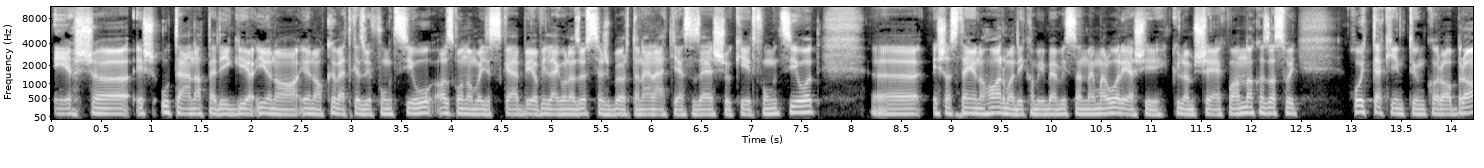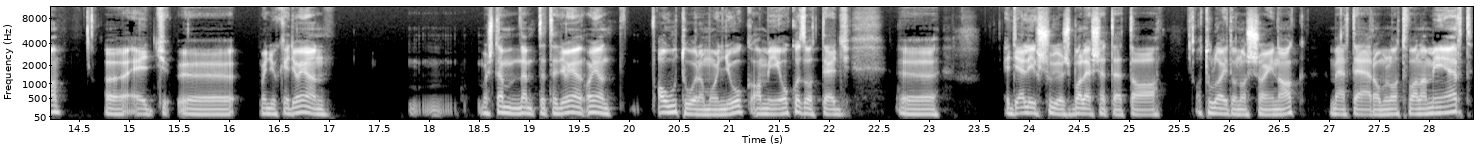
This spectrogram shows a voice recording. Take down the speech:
és, és utána pedig jön a, jön a következő funkció. Azt gondolom, hogy ez kb. a világon az összes börtön ellátja ezt az első két funkciót, és aztán jön a harmadik, amiben viszont meg már óriási különbségek vannak, az az, hogy hogy tekintünk a rabra, egy mondjuk egy olyan most nem, nem tehát egy olyan, olyan autóra mondjuk, ami okozott egy, egy elég súlyos balesetet a, a tulajdonosainak, mert elromlott valamiért,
